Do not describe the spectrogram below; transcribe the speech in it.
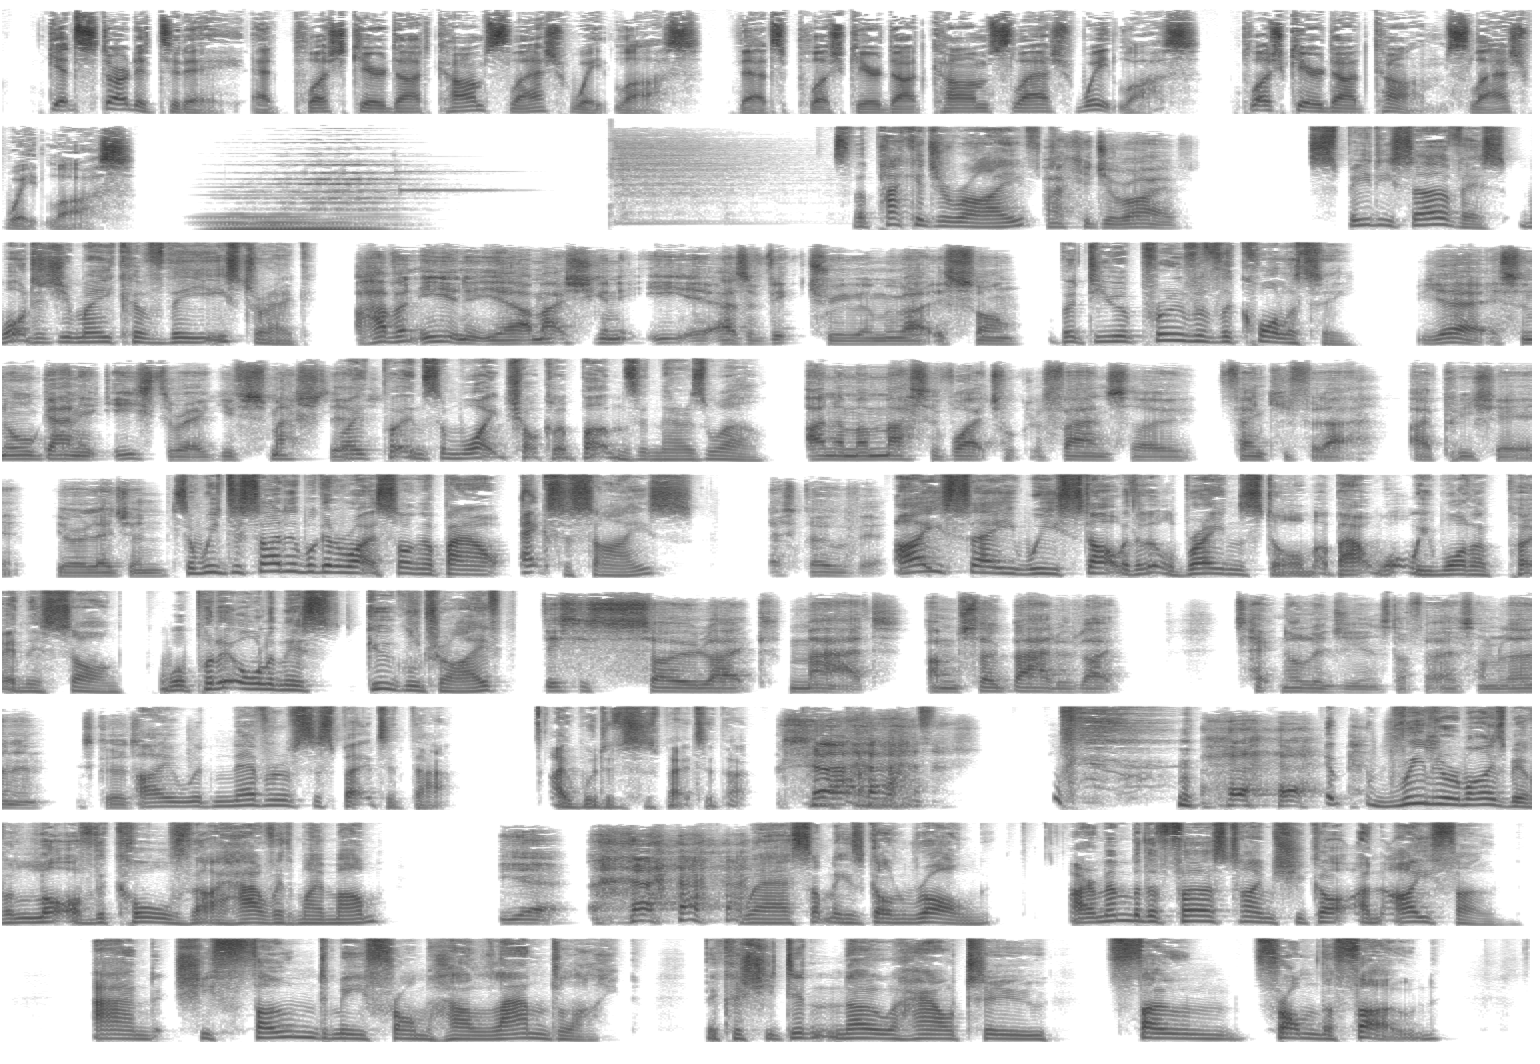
Get started today at plushcare.com slash weight loss. That's plushcare.com slash weight loss. plushcare.com slash weight loss. So the package arrived, Package arrived. speedy service. What did you make of the Easter egg? I haven't eaten it yet. I'm actually going to eat it as a victory when we write this song. But do you approve of the quality? Yeah, it's an organic Easter egg. You've smashed it. I put in some white chocolate buttons in there as well. and I'm a massive white chocolate fan, so thank you for that. I appreciate it. You're a legend. So we decided we're going to write a song about exercise. Let's go with it. I say we start with a little brainstorm about what we want to put in this song. We'll put it all in this Google Drive. This is so like mad. I'm so bad with like technology and stuff like this. I'm learning. It's good. I would never have suspected that. I would have suspected that. It really reminds me of a lot of the calls that I have with my mum yeah. where something has gone wrong. I remember the first time she got an iPhone and she phoned me from her landline because she didn't know how to phone from the phone,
